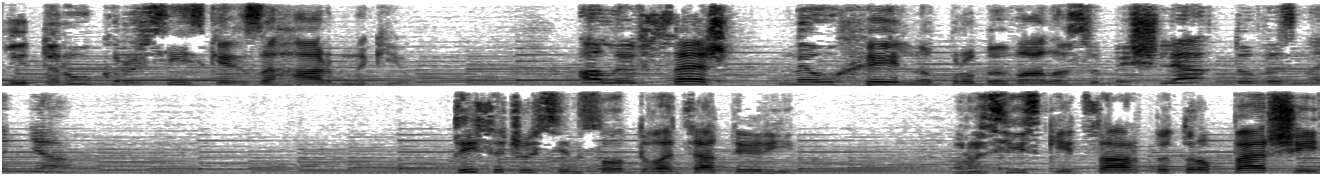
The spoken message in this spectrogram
від рук російських загарбників, але все ж неухильно пробивала собі шлях до визнання. 1720 рік. Російський цар Петро І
